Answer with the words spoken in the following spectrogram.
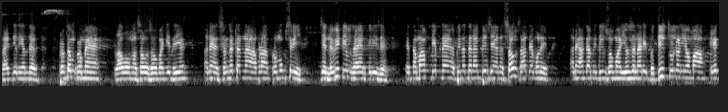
રાજ્યની અંદર પ્રથમ ક્રમે લાવવામાં સૌ સહભાગી થઈએ અને સંગઠનના આપણા પ્રમુખશ્રી જે નવી ટીમ જાહેર કરી છે, એ તમામ ટીમને અભિનંદન આપીએ છીએ અને સૌ સાથે મળી અને આગામી દિવસોમાં યોજાનારી બધી જ ચૂંટણીઓમાં એક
